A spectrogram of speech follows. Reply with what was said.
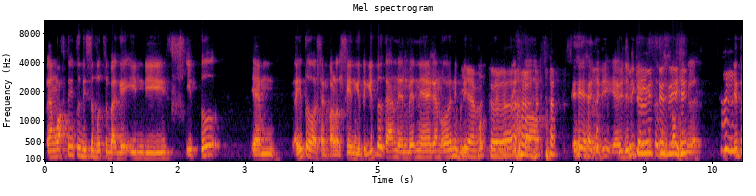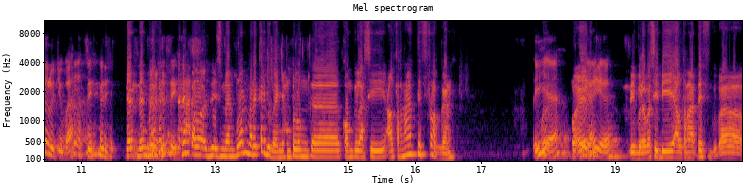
yang waktu itu disebut sebagai indie itu ya, ya itu Ocean Color Scene gitu-gitu kan band-bandnya kan oh ini Iya Britpop betul. band-band Britpop. iya jadi ya jadi Itu kayak gitu Britpop sih. juga. itu lucu banget sih Dan dan Bener sih. kan kalau di 90-an mereka juga nyemplung ke kompilasi alternatif rock kan. iya Oh, iya iya. iya Di berapa sih di alternatif eh,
